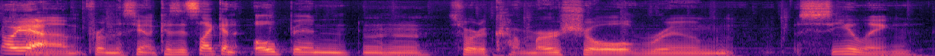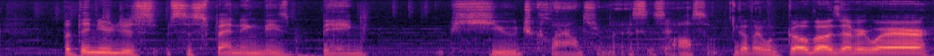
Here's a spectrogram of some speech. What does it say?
Oh, yeah. um, from the ceiling because it's like an open sort of commercial room ceiling, but then you're just suspending these big, huge clouds from it. This is awesome. You got the little gobos everywhere.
